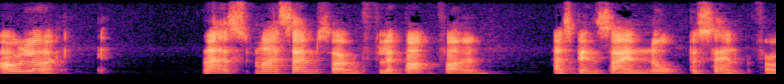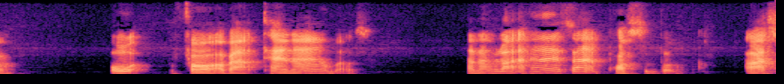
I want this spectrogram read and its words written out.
oh, look, that's my Samsung flip up phone has been saying 0% for, or, for about 10 hours. And I'm like, how is that possible? I,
